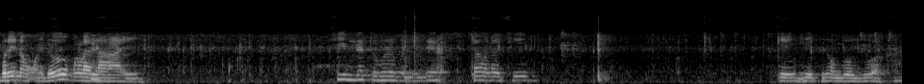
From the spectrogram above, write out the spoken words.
บริหน่อยเด้อบางละลาย ชิมได้ตัวเราแบบนี้เด้อเจ้าอะไรชิมเก่งเห็ดพี่น้องโยนยัวค่ะ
